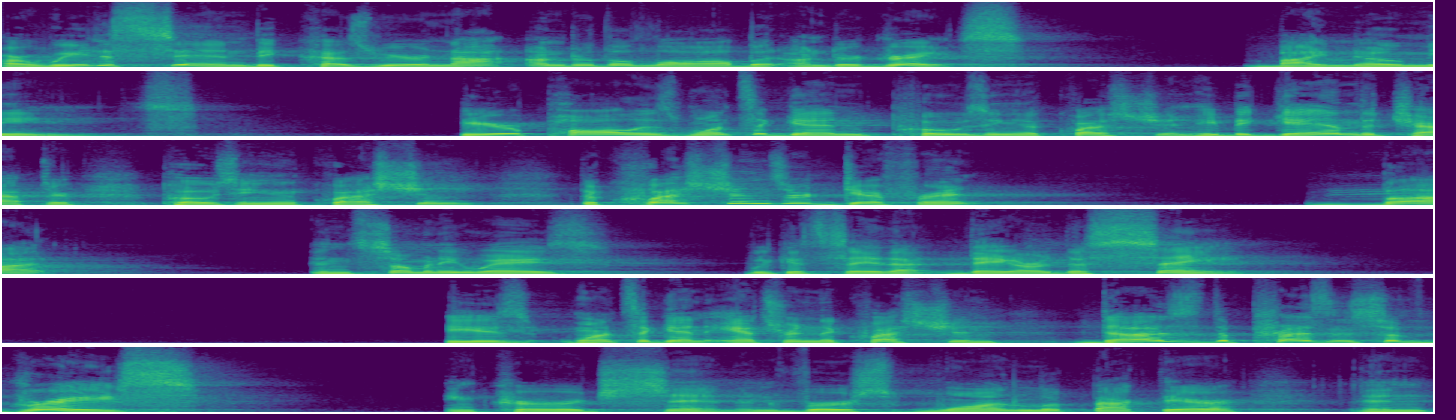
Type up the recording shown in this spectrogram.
Are we to sin because we are not under the law but under grace? By no means. Here, Paul is once again posing a question. He began the chapter posing a question. The questions are different, but in so many ways, we could say that they are the same. He is once again answering the question Does the presence of grace encourage sin? In verse 1, look back there in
